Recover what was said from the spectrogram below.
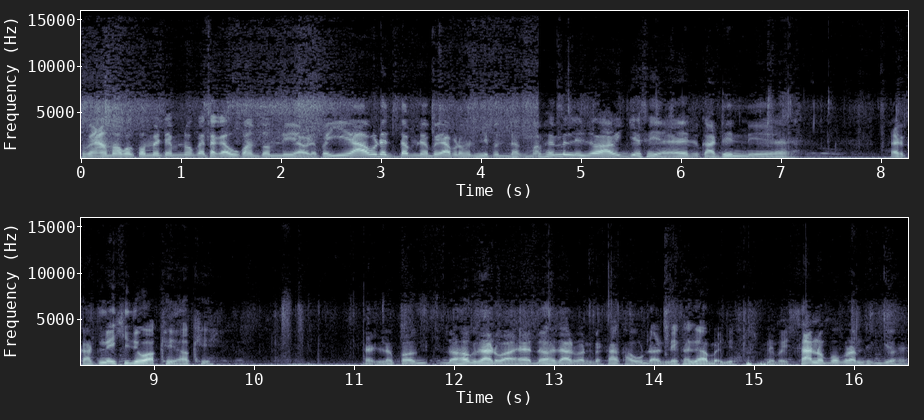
હવે આમાં કોઈ કમેન્ટ એમ ન કહેતા કે આવું કામ તો અમને આવડે. ભાઈ એ આવડે જ તમને, ભાઈ, આપણે મંથલી પંથકમાં. ફેમિલી જો આવી ગયા છે, હેર કાઢીને હેર કાઢી નાખી, જો આખી આખી. લગભગ દહક ઝાડવા હે, દહ ઝાડવા ને ખાખા ઉડાડ દેખા જા બાજુ. ને ભાઈ, સાનો પ્રોગ્રામ થઈ ગયો હે.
